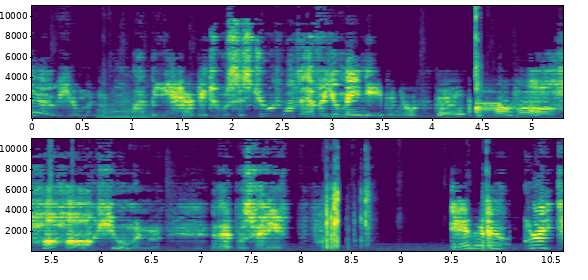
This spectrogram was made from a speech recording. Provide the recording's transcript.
Hello, human. I'll be happy to assist you with whatever you may need in your stay. Ha ha ha ha, human. That was very. Hello, great.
